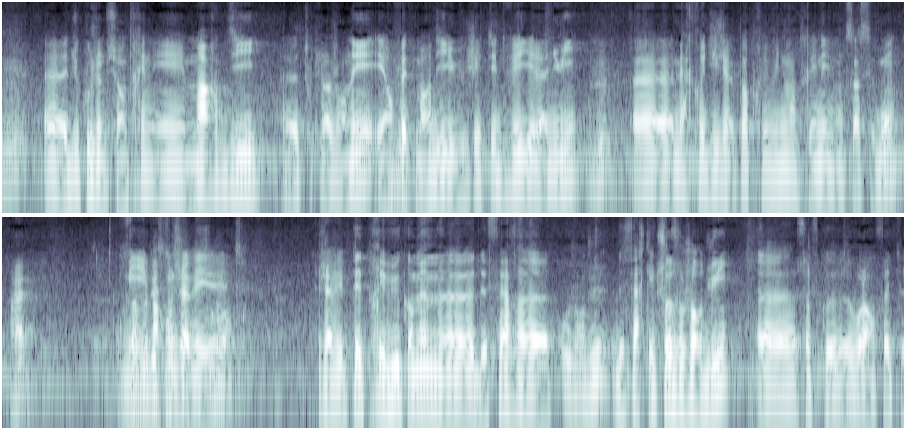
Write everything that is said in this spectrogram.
Mhm. Du coup, je me suis entraîné mardi toute la journée et en Mhm. fait, mardi, vu que j'ai été de veiller la nuit, mercredi, j'avais pas prévu de m'entraîner, donc ça c'est bon. Ouais. Mais par contre, j'avais j'avais peut-être prévu quand même euh, de, faire, euh, de faire quelque chose aujourd'hui. euh, sauf que, voilà, en fait,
